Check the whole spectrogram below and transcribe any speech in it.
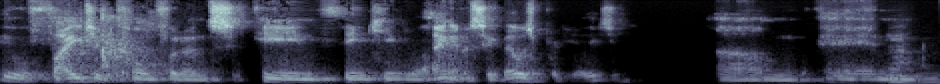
ill-fated confidence in thinking, well, hang on a sec, that was pretty easy. Um, and mm-hmm.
